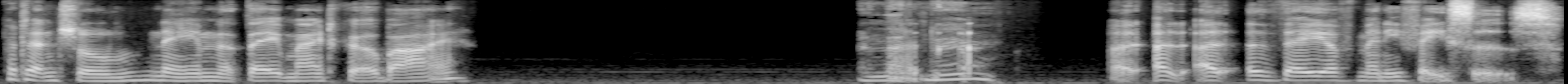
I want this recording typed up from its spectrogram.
potential name that they might go by. And that Uh, name? A, a, a, a they of many faces.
